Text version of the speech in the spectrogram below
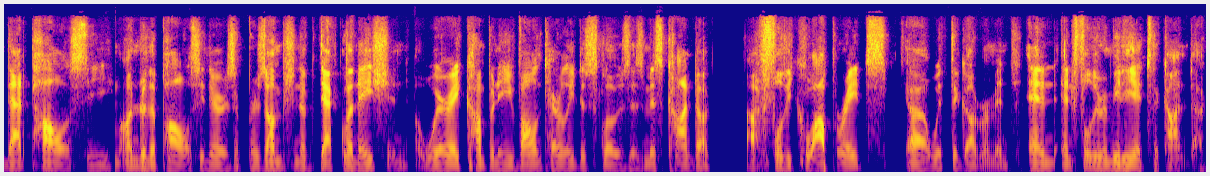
That policy, under the policy, there is a presumption of declination where a company voluntarily discloses misconduct, uh, fully cooperates uh, with the government, and, and fully remediates the conduct.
